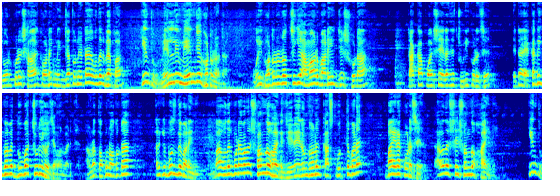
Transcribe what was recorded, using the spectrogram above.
জোর করে স্বাভাবিক অনেক নির্যাতন, এটা ওদের ব্যাপার। কিন্তু মেনলি মেন যে ঘটনাটা, ওই ঘটনাটা হচ্ছে কি আমার বাড়ির যে সোনা, টাকা পয়সা এরা যে চুরি করেছে এটা একাধিকভাবে দুবার চুরি হয়েছে আমার বাড়িতে। আমরা তখন অতটা আর কি বুঝতে পারিনি বা ওদের পরে আমাদের সন্দেহ হয়নি যে এরা এরকম ধরনের কাজ করতে পারে বা এরা করেছে। আমাদের সেই সন্দেহ হয়নি। কিন্তু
